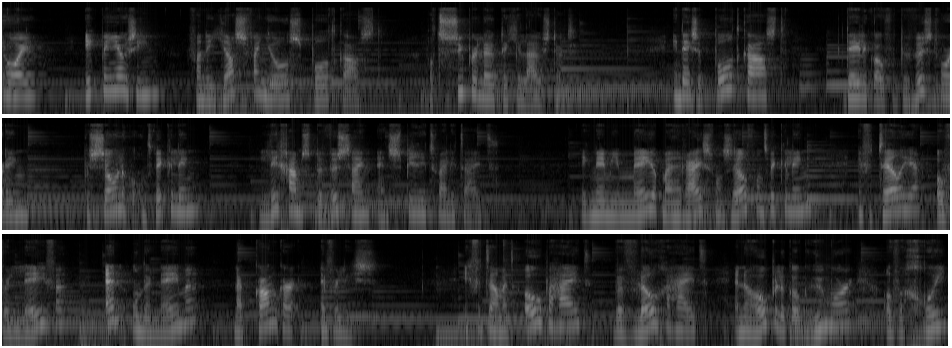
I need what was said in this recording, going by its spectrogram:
hoi, ik ben Josien van de Jas van Jos podcast. Wat super leuk dat je luistert. In deze podcast deel ik over bewustwording, persoonlijke ontwikkeling, lichaamsbewustzijn en spiritualiteit. Ik neem je mee op mijn reis van zelfontwikkeling en vertel je over leven en ondernemen na kanker en verlies. Ik vertel met openheid, bevlogenheid en hopelijk ook humor over groei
